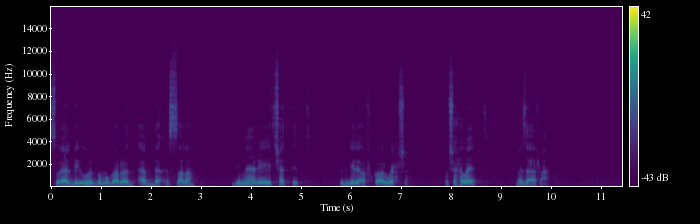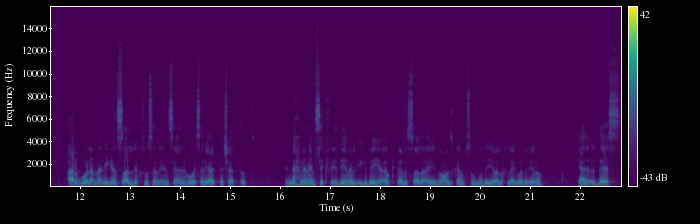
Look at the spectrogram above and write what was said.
سؤال بيقول بمجرد أبدأ الصلاة دماغي تشتت بتجيلي أفكار وحشة وشهوات ماذا أفعل؟ أرجو لما نيجي نصلي خصوصا الإنسان اللي هو سريع التشتت إن إحنا نمسك في إيدينا الإيجابية أو كتاب الصلاة أي نوع إذا كان بصلمودية ولا خلاج ولا غيره يعني قداس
